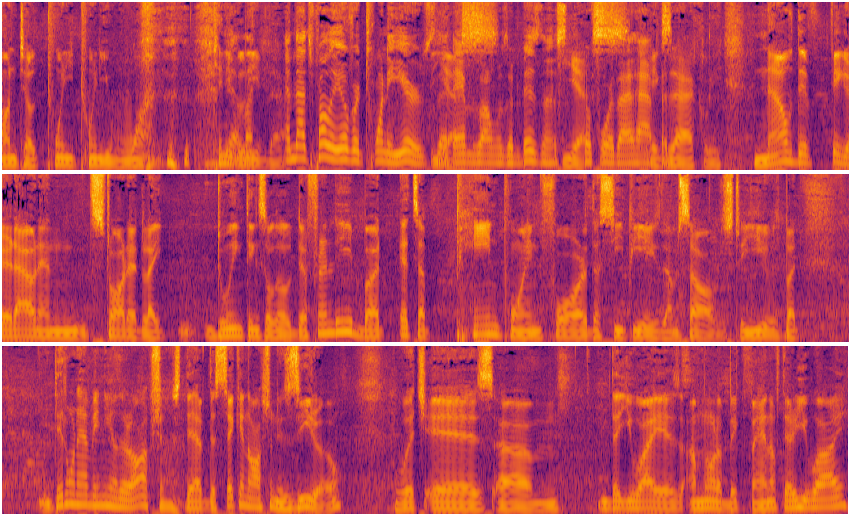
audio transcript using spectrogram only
until 2021. Can you yeah, believe like, that? And that's probably over 20 years that yes. Amazon was in business yes, before that happened. Exactly. Now they've figured out and started like doing things a little differently, but it's a pain point for the CPAs themselves to use. But they don't have any other options. They have the second option is Xero, which is um, the UI is I'm not a big fan of their UI.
